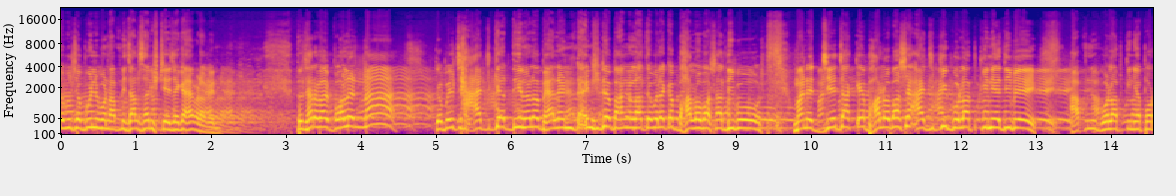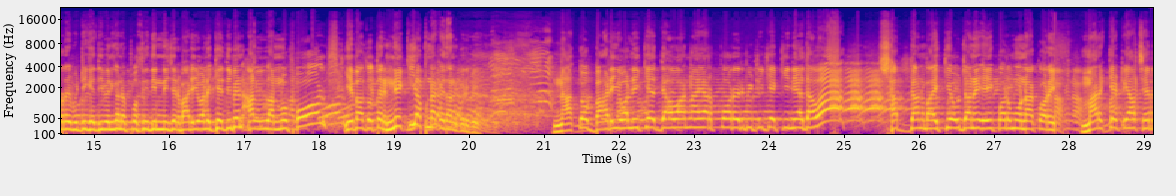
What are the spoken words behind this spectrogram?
তো বলছে, বুঝব না, আপনি জালসারি স্টেজে হ্যাঁ বেড়াবেন। তো যারা ভাই বলেন না তো বলছে, আজকের দিন হলো ভ্যালেন্টাইন্স ডে বাংলাতে বলে কে ভালোবাসা দিবস। মানে যে যাকে ভালোবাসে, আজকে গোলাপ কিনে দিবে। আপনি গোলাপ কিনে পরের বিটিকে দিবেন কেন? প্রতিদিন নিজের বাড়িওয়ালাকে দিবেন, আল্লাহ নফল, এবাদতের নেকি আপনাকে দান করবে। না তো বাড়িওয়ালিকে দেওয়া নাই আর পরের বিটিকে কিনে দেওয়া সাবধান ভাই, কেউ জানে এই কর্ম না করে। মার্কেটে আছেন,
